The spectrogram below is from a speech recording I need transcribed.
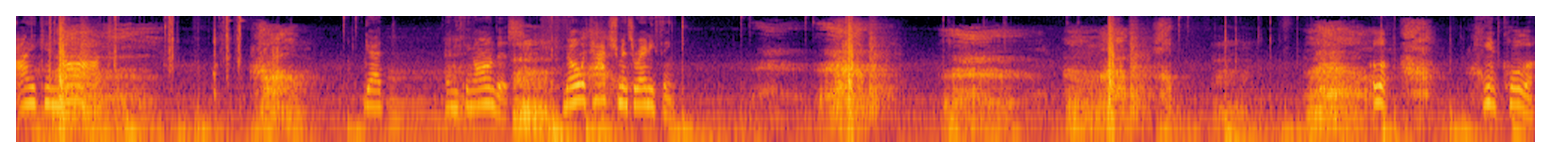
I cannot get anything on this. No attachments or anything. Oh look, canned cola.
